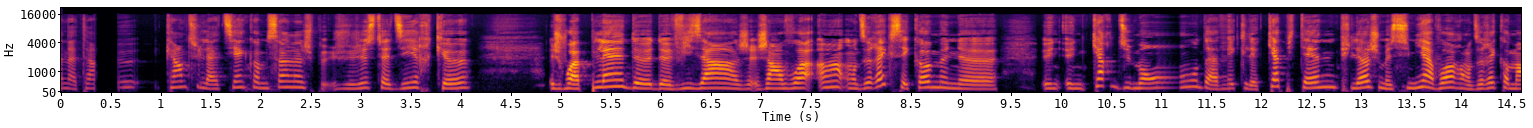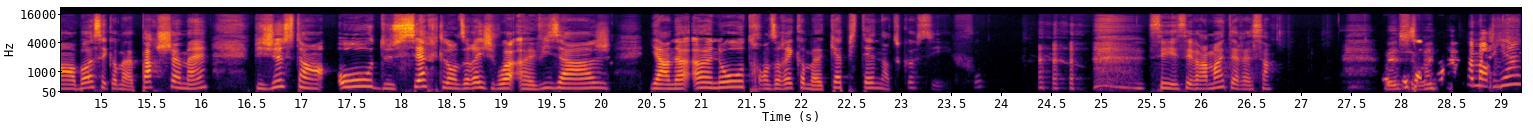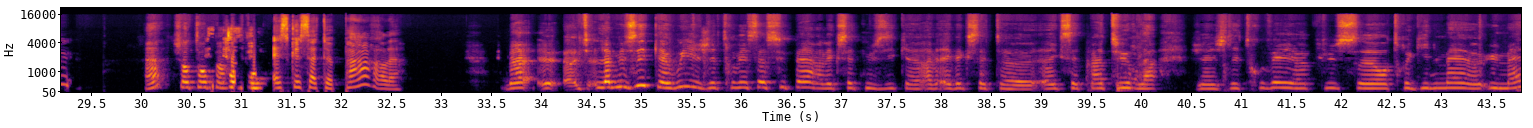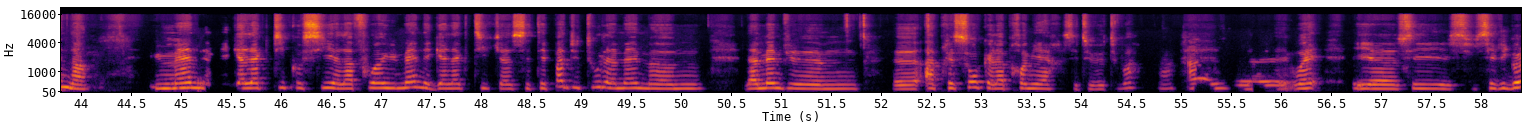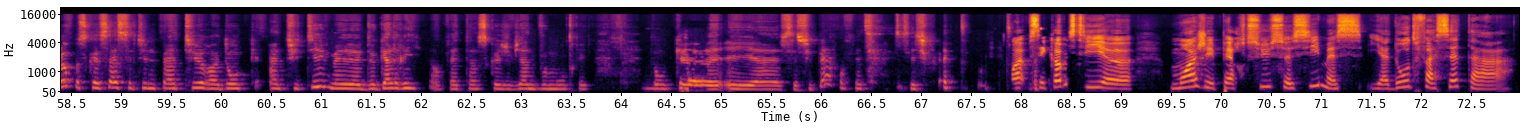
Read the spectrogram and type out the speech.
Attends un peu. Quand tu la tiens comme ça, là, je, peux, je veux juste te dire que je vois plein de, de visages. J'en vois un, on dirait que c'est comme une, une, une, carte du monde avec le capitaine. Puis là, je me suis mis à voir, on dirait comme en bas, c'est comme un parchemin. Puis juste en haut du cercle, on dirait que je vois un visage. Il y en a un autre, on dirait comme un capitaine. En tout cas, c'est fou. c'est vraiment intéressant c'est vrai. Marianne? Hein? J'entends pas. Est-ce que ça te parle? Ben, euh, la musique, euh, oui, j'ai trouvé ça super avec cette musique, euh, avec cette, avec cette peinture là. Je, l'ai trouvé plus entre guillemets humaine, humaine, et galactique aussi, à la fois humaine et galactique. C'était pas du tout la même, la même impression que la première, si tu veux, tu vois. Hein. Ah euh, ouais, et euh, c'est rigolo parce que ça, c'est une peinture euh, donc intuitive, mais de galerie, en fait, hein, ce que je viens de vous montrer. Donc, et c'est super, en fait, c'est chouette. Ouais, c'est comme si moi, j'ai perçu ceci, mais il y a d'autres facettes à,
